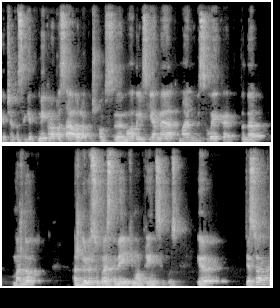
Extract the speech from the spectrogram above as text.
kaip čia pasakyti, mikropasaulio kažkoks modelis, jame man visą laiką tada maždaug aš galiu suprasti veikimo principus. Ir tiesiog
